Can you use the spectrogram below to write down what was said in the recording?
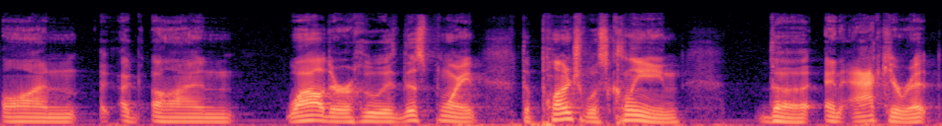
on uh, on Wilder, who at this point the punch was clean, the and accurate,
